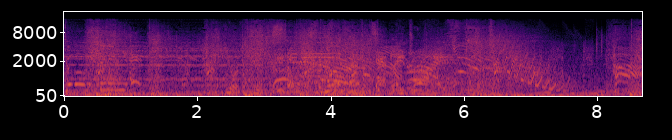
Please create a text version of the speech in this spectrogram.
Double spinning edge. You're no deadly drive. Ha!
